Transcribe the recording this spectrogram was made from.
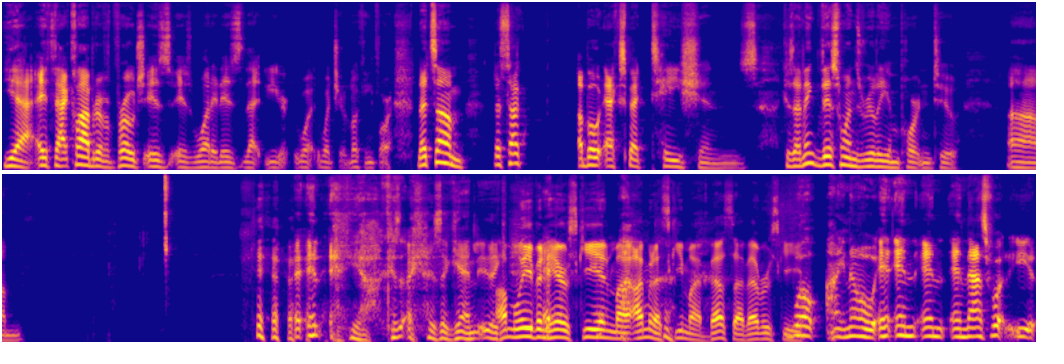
Yeah, if that collaborative approach is is what it is that you're what what you're looking for. Let's um let's talk about expectations because I think this one's really important too. Um, and yeah, because because again, like, I'm leaving and, here skiing my. I'm going to ski my best I've ever skied. Well, I know, and and and, and that's what. You,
